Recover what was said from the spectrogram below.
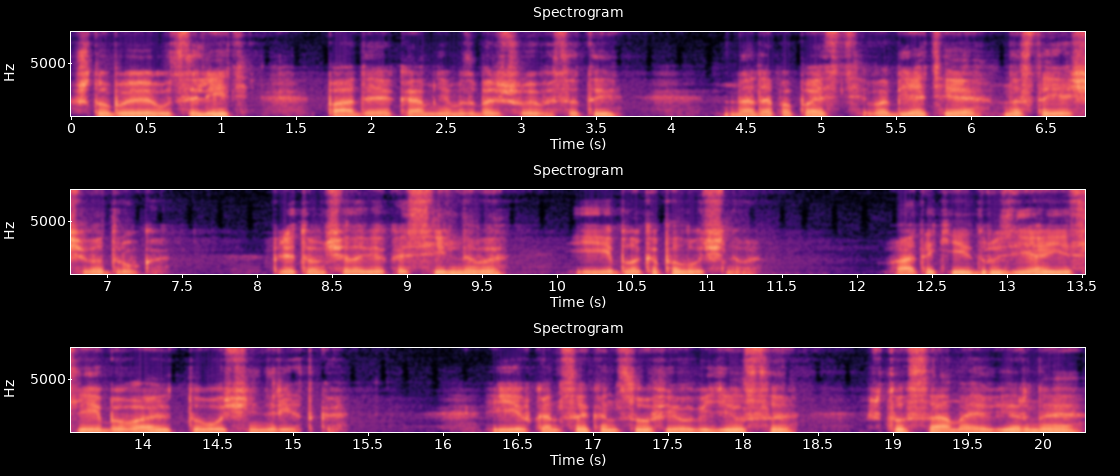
Чтобы уцелеть, падая камнем с большой высоты, надо попасть в объятия настоящего друга притом человека сильного и благополучного. А такие друзья, если и бывают, то очень редко. И в конце концов я убедился, что самое верное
